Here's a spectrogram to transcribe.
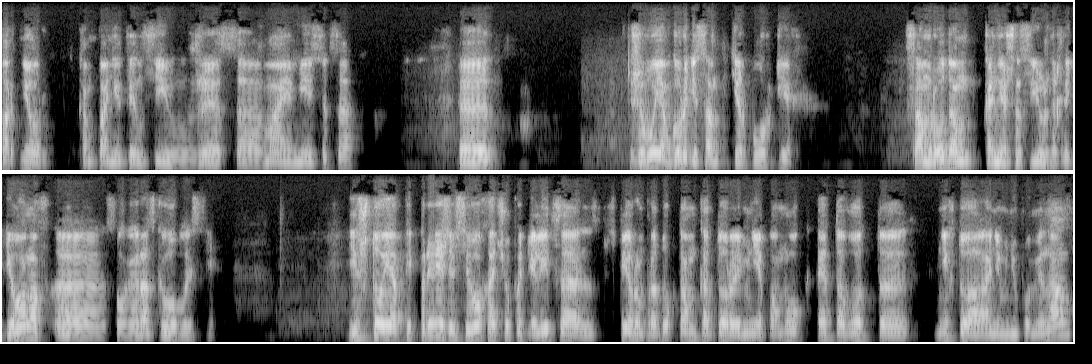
партнер компании TLC уже с мая месяца. Живу я в городе Санкт-Петербурге. Сам родом, конечно, с южных регионов, с Волгоградской области. И что я прежде всего хочу поделиться с первым продуктом, который мне помог. Это вот, никто о нем не упоминал,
